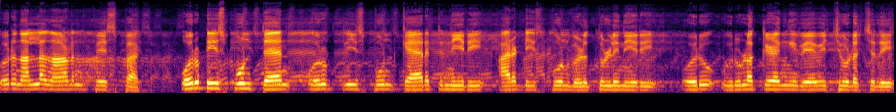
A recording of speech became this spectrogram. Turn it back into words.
ഒരു നല്ല നാടൻ ഫേസ് പാക്ക് ഒരു ടീസ്പൂൺ തേൻ ഒരു ടീസ്പൂൺ ക്യാരറ്റ് നീര് അര ടീസ്പൂൺ വെളുത്തുള്ളി നീര് ഒരു ഉരുളക്കിഴങ്ങ് വേവിച്ചുടച്ചത്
